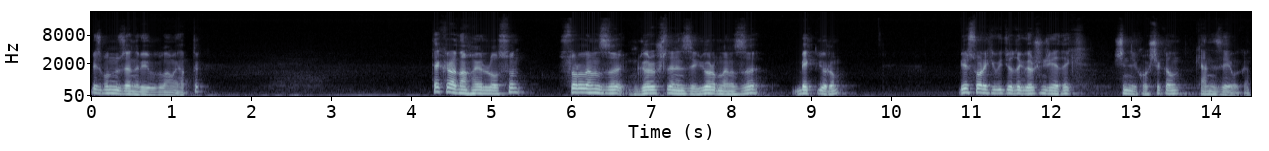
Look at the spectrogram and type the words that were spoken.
Biz bunun üzerinde bir uygulama yaptık. Tekrardan hayırlı olsun. Sorularınızı, görüşlerinizi, yorumlarınızı bekliyorum. Bir sonraki videoda görüşünceye dek şimdilik hoşçakalın. Kendinize iyi bakın.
